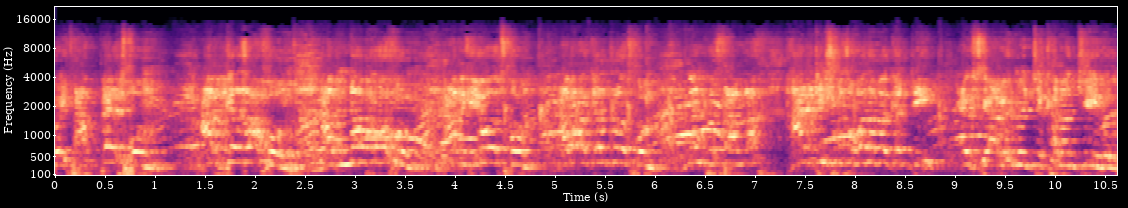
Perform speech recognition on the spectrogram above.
ጎይታ ኣብ ቤትኹም ኣብ ገዛኹም ኣብ ናብራኹም ኣብ ሂወትኩም ኣብ ኣገልግሎትኩም መንፈስ ኣምላኽ ሓድሽ ብዝኾነ መገዲ። እግዚኣብሔር ምንጭ ከመንጭ ይብል።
